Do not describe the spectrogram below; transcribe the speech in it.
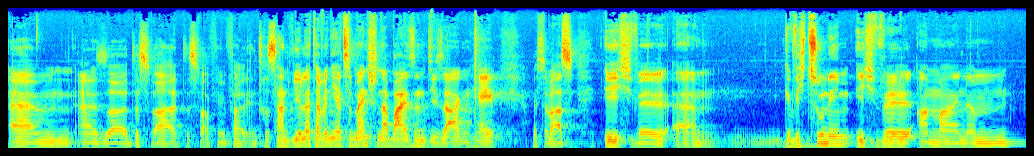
Ähm, also das war, das war auf jeden Fall interessant. Violetta, wenn jetzt Menschen dabei sind, die sagen, hey, weißt du was, ich will ähm, Gewicht zunehmen, ich will an meinem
